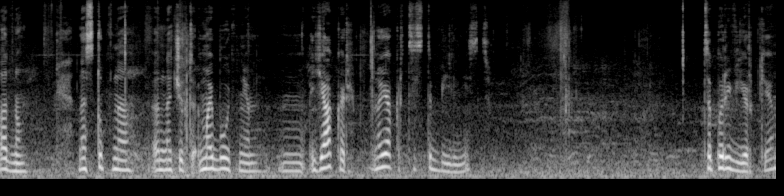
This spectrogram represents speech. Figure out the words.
Ладно, наступне, значить, майбутнє якорь. Ну, якорь це стабільність. Це перевірки.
